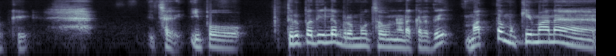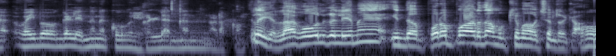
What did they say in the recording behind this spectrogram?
ஓகே. சரி இப்போ திருப்பதியில பிரம்மோற்சவம் நடக்கிறது. மற்ற முக்கியமான வைபவங்கள் என்னென்ன கோவில்கள்ல என்னென்ன நடக்கும்? இல்ல எல்லா கோவில்கள்லயுமே இந்த புறப்பாடு தான் முக்கியமா வச்சுட்டு இருக்கா ஓ.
